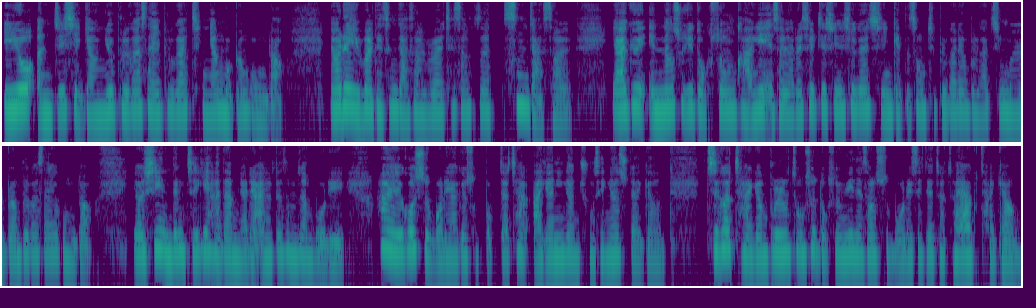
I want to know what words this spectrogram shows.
이호 언지시경 유 불가사의 불가측량 무병공덕. 열애 유발 대승자설 유발 최상 승자설. 야규 인능 수지 독송 강의 인설 열애 실지신 시인 개뜻 성취 불가령 불가측 무일병 불가사의 공덕. 여시 인등 즉위 하담 열애 안육대 삼삼보리. 하일고 수보리 야규 소법자 착 악연인견 중생견 수자견 직업 자경 불능 청수 독송 위인 해설 수보리 세제 저차약 자경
